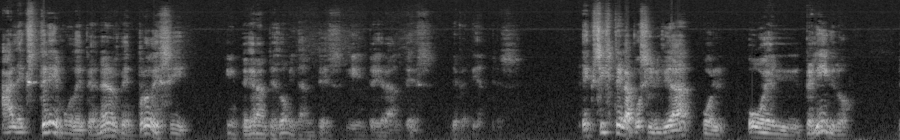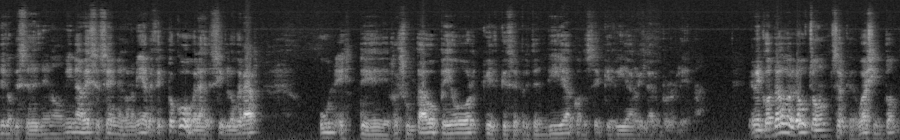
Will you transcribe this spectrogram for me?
al extremo de tener dentro de sí integrantes dominantes e integrantes dependientes. Existe la posibilidad o o el peligro de lo que se denomina a veces en economía el efecto cobra, es decir, lograr un este, resultado peor que el que se pretendía cuando se quería arreglar un problema. En el condado de Lowton, cerca de Washington,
